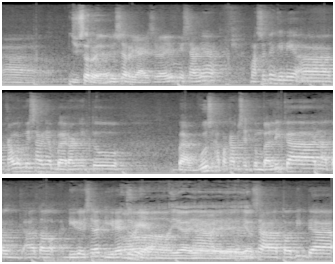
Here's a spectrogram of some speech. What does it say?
uh, user ya? user ya. Misalnya maksudnya gini uh, kalau misalnya barang itu bagus apakah bisa dikembalikan atau atau di misalnya di retur ya? oh, ya iya, nah, iya, iya, bisa atau tidak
